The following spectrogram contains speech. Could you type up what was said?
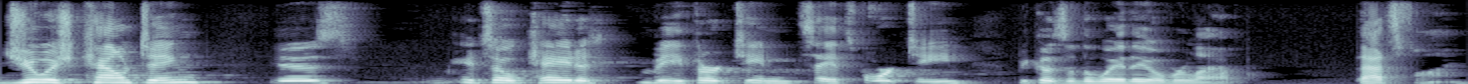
Jewish counting is, it's okay to be 13 and say it's 14 because of the way they overlap. That's fine.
